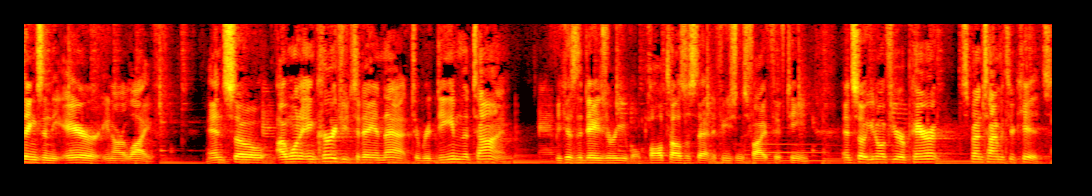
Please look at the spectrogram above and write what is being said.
things in the air in our life. And so I want to encourage you today in that to redeem the time because the days are evil. Paul tells us that in Ephesians 5:15. And so, you know, if you're a parent, spend time with your kids,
